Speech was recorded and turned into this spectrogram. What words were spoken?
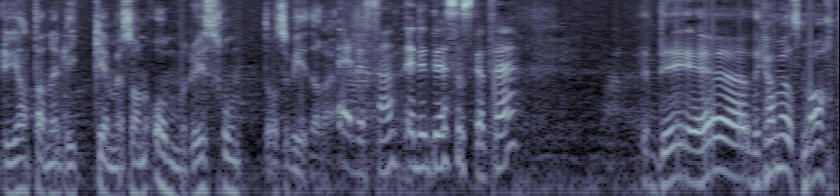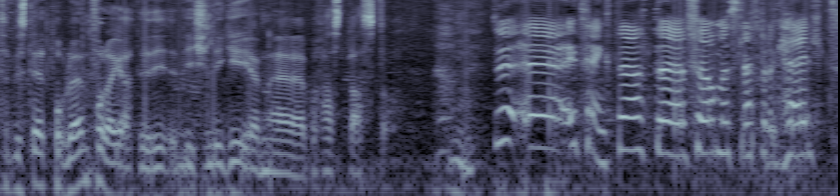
blyantene ligger med sånn omriss rundt osv. Er det sant? Er det det som skal til? Det, er, det, kan være smart hvis det er et problem for deg at de, de ikke ligger igjen på fast plass. Mm. Du, eh, jeg tenkte at eh, før vi slipper deg helt,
